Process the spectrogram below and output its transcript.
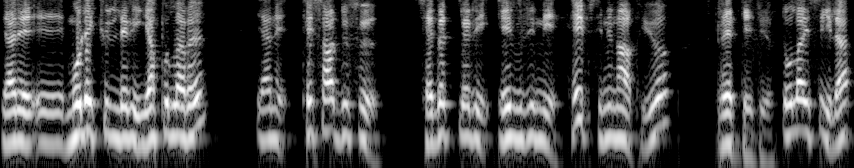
yani e, molekülleri, yapıları yani tesadüfü, sebepleri, evrimi hepsini ne yapıyor? Reddediyor. Dolayısıyla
